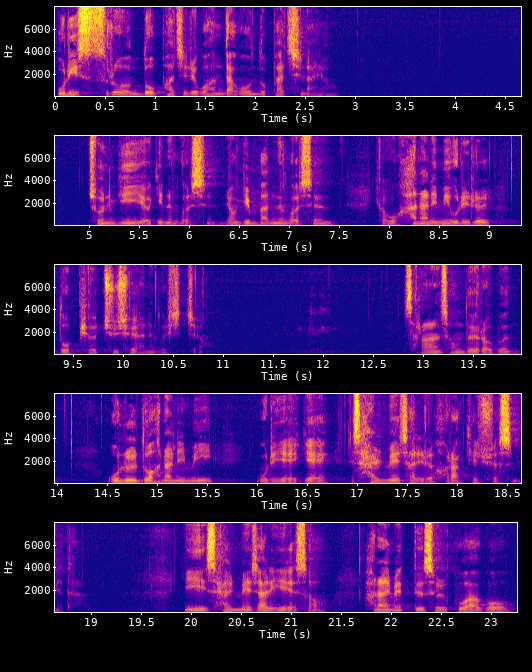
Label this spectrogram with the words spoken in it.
우리 스스로 높아지려고 한다고 높아지나요? 존귀 여기는 것은, 여김받는 것은 결국 하나님이 우리를 높여 주셔야 하는 것이죠. 사랑하는 성도 여러분, 오늘도 하나님이 우리에게 삶의 자리를 허락해 주셨습니다. 이 삶의 자리에서 하나님의 뜻을 구하고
